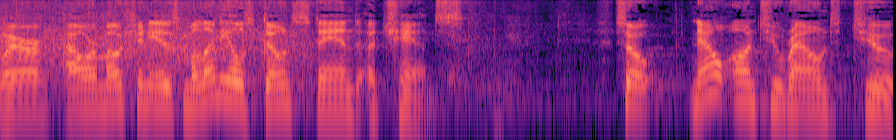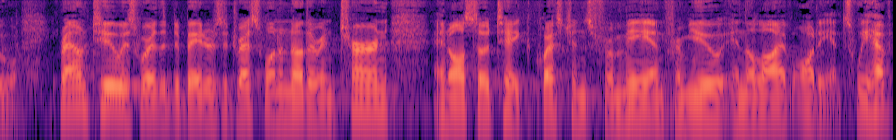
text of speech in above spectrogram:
where our motion is Millennials Don't Stand a Chance. So now on to round two. Round two is where the debaters address one another in turn and also take questions from me and from you in the live audience. We have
